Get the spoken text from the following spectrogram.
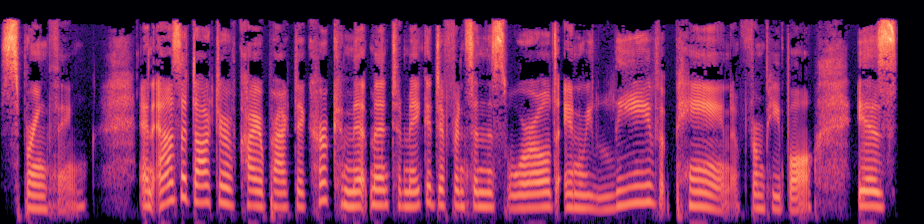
Spring Thing. And as a doctor of chiropractic, her commitment to make a difference in this world and relieve pain from people is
